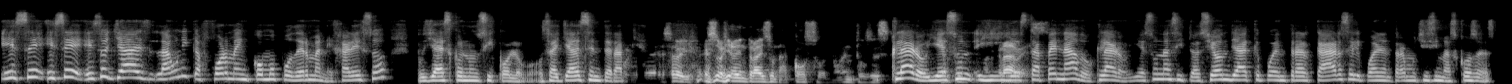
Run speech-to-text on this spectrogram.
ese, ese, eso ya es la única forma en cómo poder manejar eso, pues ya es con un psicólogo, o sea, ya es en terapia. Eso, ya de entrada es un acoso, ¿no? Entonces. Claro, y es un, y está penado, claro, y es una situación ya que puede entrar cárcel y pueden entrar muchísimas cosas.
